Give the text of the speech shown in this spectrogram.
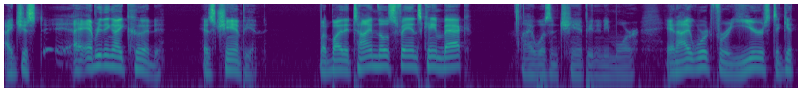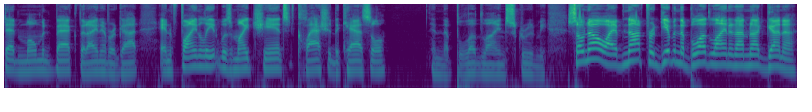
I just everything I could as champion. But by the time those fans came back, I wasn't champion anymore. And I worked for years to get that moment back that I never got. And finally, it was my chance at Clash at the Castle. And the bloodline screwed me. So, no, I have not forgiven the bloodline, and I'm not gonna.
